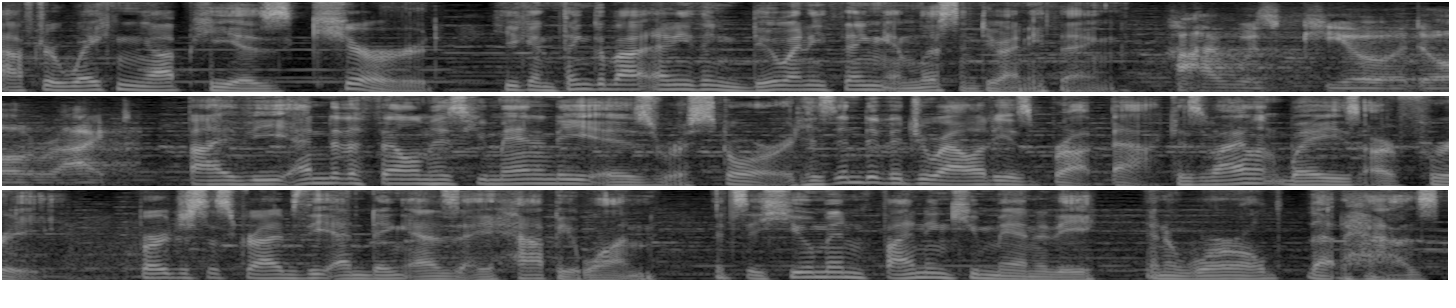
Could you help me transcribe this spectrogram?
After waking up, he is cured. He can think about anything, do anything, and listen to anything. I was cured, all right. By the end of the film, his humanity is restored, his individuality is brought back, his violent ways are free. Burgess describes the ending as a happy one. It's a human finding humanity in a world that has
